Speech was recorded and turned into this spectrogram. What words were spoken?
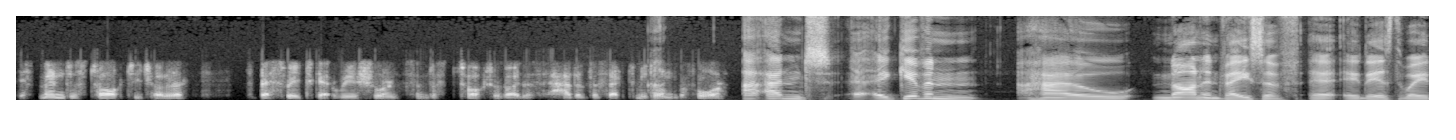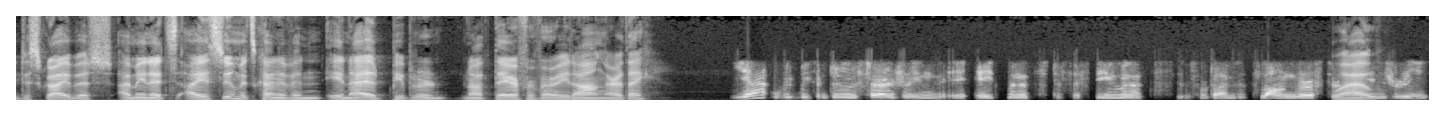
If men just talk to each other, it's the best way to get reassurance and just talk to a guy that's had a vasectomy done before. And uh, given how non-invasive it is the way you describe it. I mean, it's. I assume it's kind of an in-out. People are not there for very long, are they? Yeah, we, we can do surgery in eight minutes to fifteen minutes. Sometimes it's longer if there's wow. injuries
